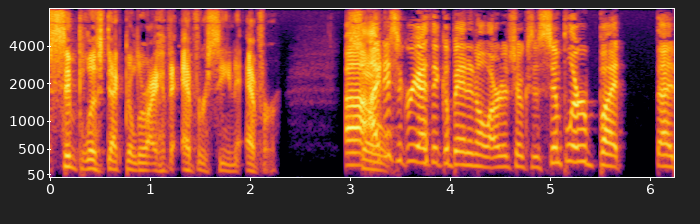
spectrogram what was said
simplest deck builder I have ever seen ever. Uh, i disagree i think abandon all artichokes is simpler but uh,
